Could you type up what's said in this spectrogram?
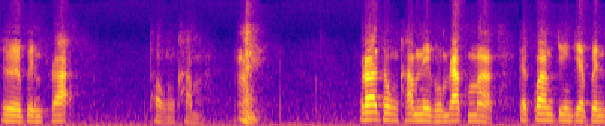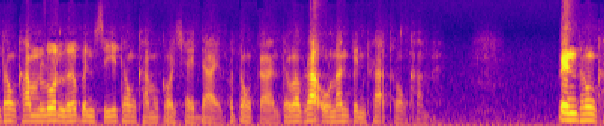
คือเป็นพระทองคำพระทองคำนี่ผมรักมาก แต่ความจริงจะเป็นทองคำล้วนหรือเป็นสีทองคำก็ใช้ได้ เพราะต้องการ แต่ว่าพระองค์นั้นเป็นพระทองคำเป็นทองค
